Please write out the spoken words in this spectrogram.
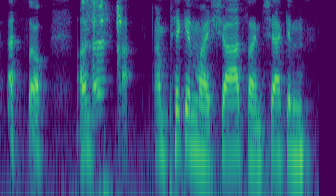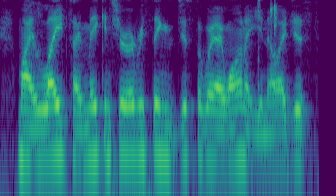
so I'm Uh-huh. I'm picking my shots. I'm checking my lights. I'm making sure everything's just the way I want it. You know, I just,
